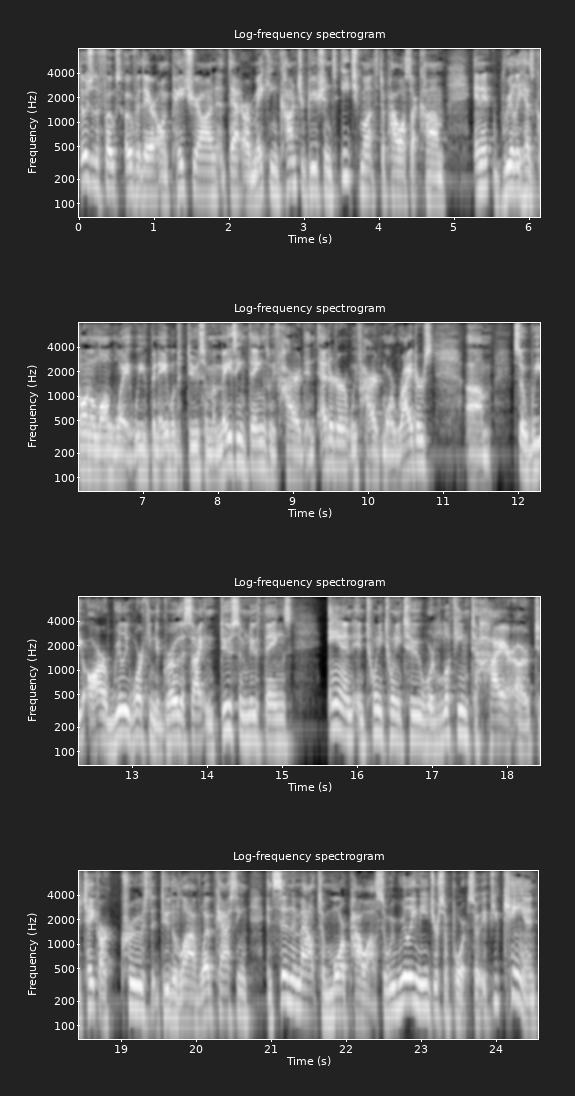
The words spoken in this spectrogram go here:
Those are the folks over there on Patreon that are making contributions each month to powwows.com. And it really has gone a long way. We've been able to do some amazing things. We've hired an editor, we've hired more writers. Um, so we are really working to grow the site and do some new things. And in 2022, we're looking to hire or to take our crews that do the live webcasting and send them out to more powwows. So we really need your support. So if you can,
